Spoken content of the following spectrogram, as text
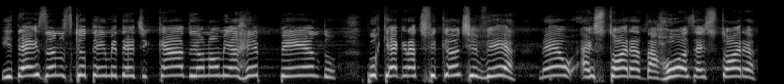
E dez anos que eu tenho me dedicado e eu não me arrependo, porque é gratificante ver né, a história da Rosa, a história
